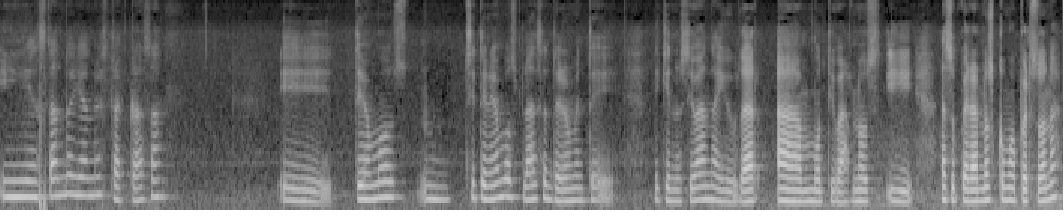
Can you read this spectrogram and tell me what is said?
Y estando ya en nuestra casa, eh, tenemos, mm, si teníamos planes anteriormente y que nos iban a ayudar a motivarnos y a superarnos como persona,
